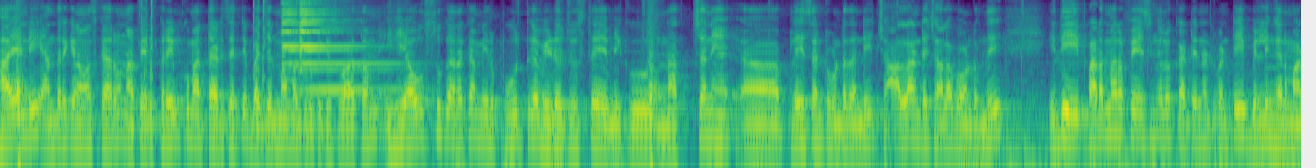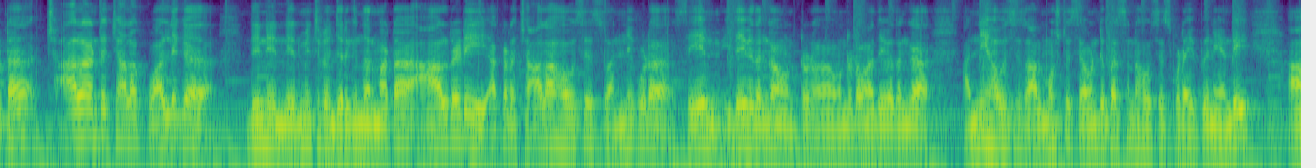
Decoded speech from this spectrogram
హాయ్ అండి అందరికీ నమస్కారం. నా పేరు ప్రేమ్ కుమార్ తాడిశెట్టి భజన్మామ గ్రూప్కి స్వాగతం. ఈ హౌస్ కనుక మీరు పూర్తిగా వీడియో చూస్తే మీకు నచ్చని ప్లేస్ అంటూ ఉండదండి. చాలా అంటే చాలా బాగుంటుంది. ఇది పడమర ఫేసింగ్లో కట్టినటువంటి బిల్డింగ్ అనమాట చాలా అంటే చాలా క్వాలిటీగా దీన్ని నిర్మించడం జరిగిందనమాట ఆల్రెడీ అక్కడ చాలా హౌసెస్ అన్నీ కూడా సేమ్ ఇదే విధంగా ఉంట ఉండడం. అదేవిధంగా అన్ని houses almost seventy percent houses కూడా అయిపోయినాయండి. ఆ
